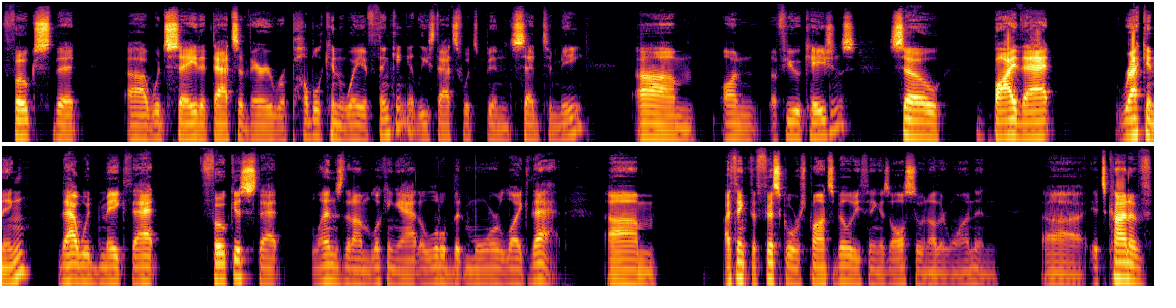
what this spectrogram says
folks that uh, would say that that's a very Republican way of thinking. At least that's what's been said to me um, on a few occasions. So, by that reckoning, that would make that focus, that lens that I'm looking at, a little bit more like that. Um, I think the fiscal responsibility thing is also another one, and uh, it's kind of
